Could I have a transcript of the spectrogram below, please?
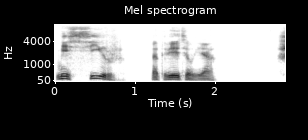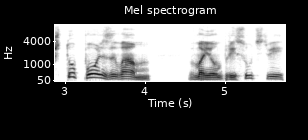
«Мессир», — ответил я, — «что пользы вам в моем присутствии,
